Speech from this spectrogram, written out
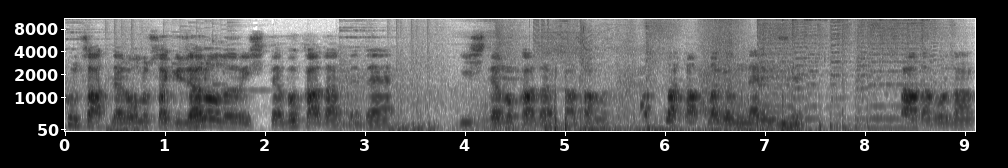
Kum saatleri olursa güzel olur işte bu kadar dede. İşte bu kadar. Kasamız katla katla gönder bizi. Sağda buradan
